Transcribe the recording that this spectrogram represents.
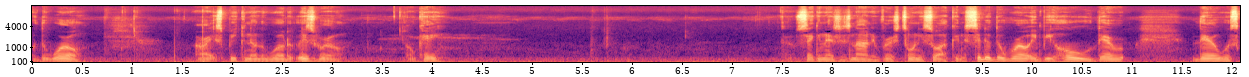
of the world. All right, speaking of the world of Israel. Okay. Second Esdras 9 and verse 20. So I considered the world, and behold, there there was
